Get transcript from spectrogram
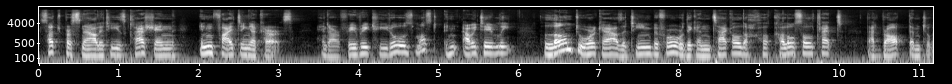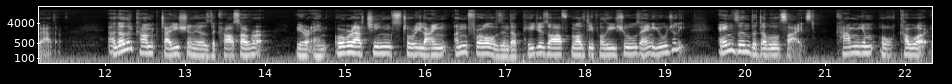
such personalities clash and infighting occurs, and our favorite heroes must inevitably learn to work as a team before they can tackle the colossal threat that brought them together. Another comic tradition is the crossover, where an overarching storyline unfurls in the pages of multiple issues and usually ends in the double-sized, chromium or covered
